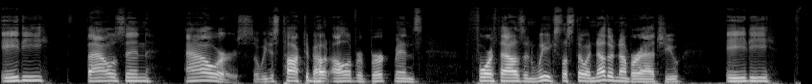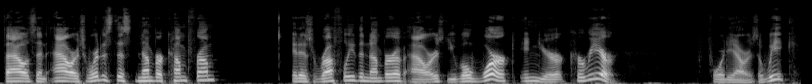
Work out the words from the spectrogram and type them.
80,000 hours. So we just talked about Oliver Burkeman's 4,000 weeks. Let's throw another number at you 80,000 hours. Where does this number come from? It is roughly the number of hours you will work in your career 40 hours a week,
